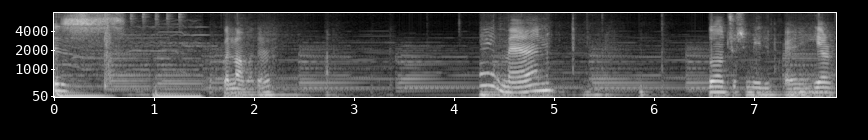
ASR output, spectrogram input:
Is kilometer. Hey man, don't just meet it right here.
